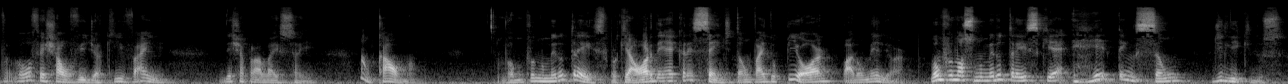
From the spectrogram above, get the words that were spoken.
vou fechar o vídeo aqui, vai, deixa para lá isso aí. Não, calma. Vamos para o número 3, porque a ordem é crescente, então vai do pior para o melhor. Vamos para o nosso número 3, que é retenção de líquidos.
